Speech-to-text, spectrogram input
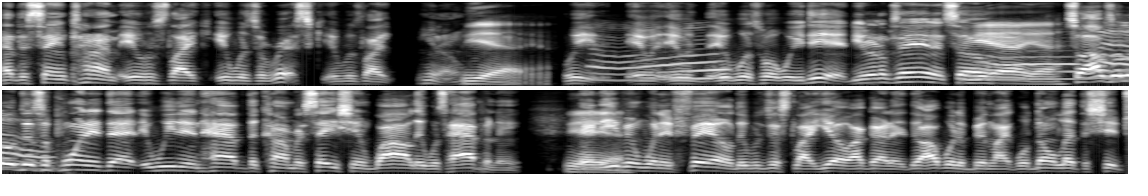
at the same time, it was like it was a risk. It was like you know, Yeah, we it, it, it was it was what we did. You know what I'm saying? And so Yeah, yeah. so I was a little disappointed that we didn't have the conversation while it was happening. yeah, and yeah. even when it failed, it was just like, yo, I got it. I would have been like, well, don't let the shit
